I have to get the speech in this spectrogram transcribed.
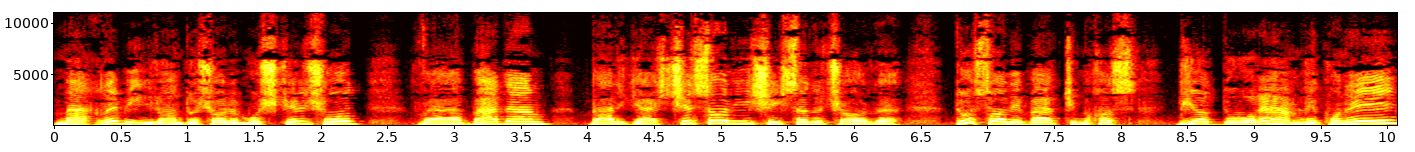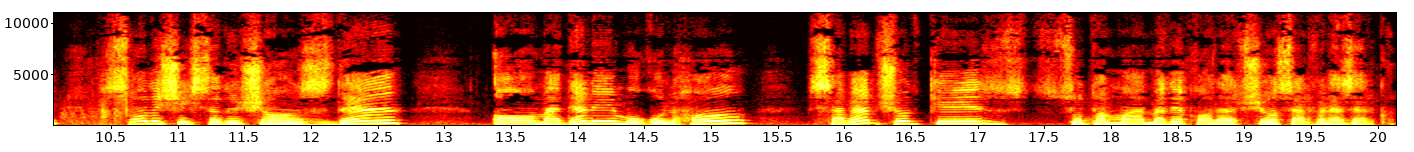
مغرب ایران دچار مشکل شد و بعدم برگشت. چه سالی؟ 614 دو سال بعد که می‌خواست بیاد دوباره حمله کنه سال 616 آمدن مغلها سبب شد که سلطان محمد خارزمشاه صرف نظر کن.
